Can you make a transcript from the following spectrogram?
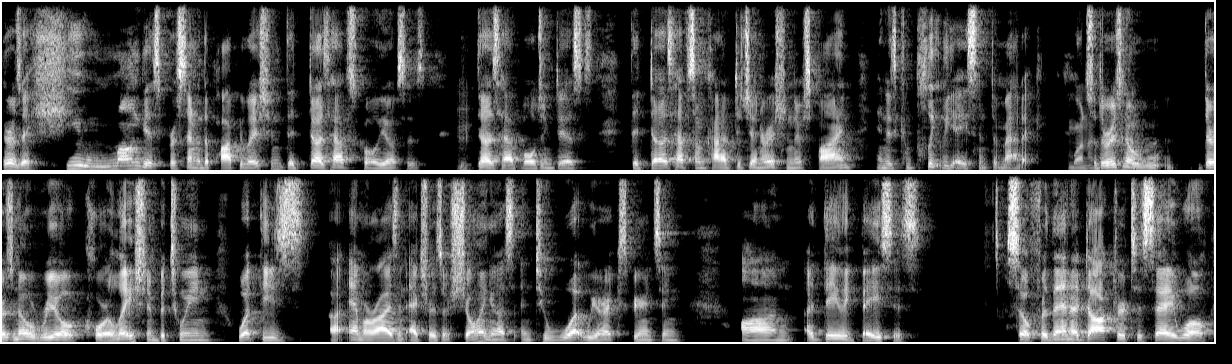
there is a humongous percent of the population that does have scoliosis, mm-hmm. does have bulging discs, that does have some kind of degeneration in their spine and is completely asymptomatic. 100%. So there is no there's no real correlation between what these uh, MRIs and X-rays are showing us into what we are experiencing on a daily basis. So for then a doctor to say, well,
